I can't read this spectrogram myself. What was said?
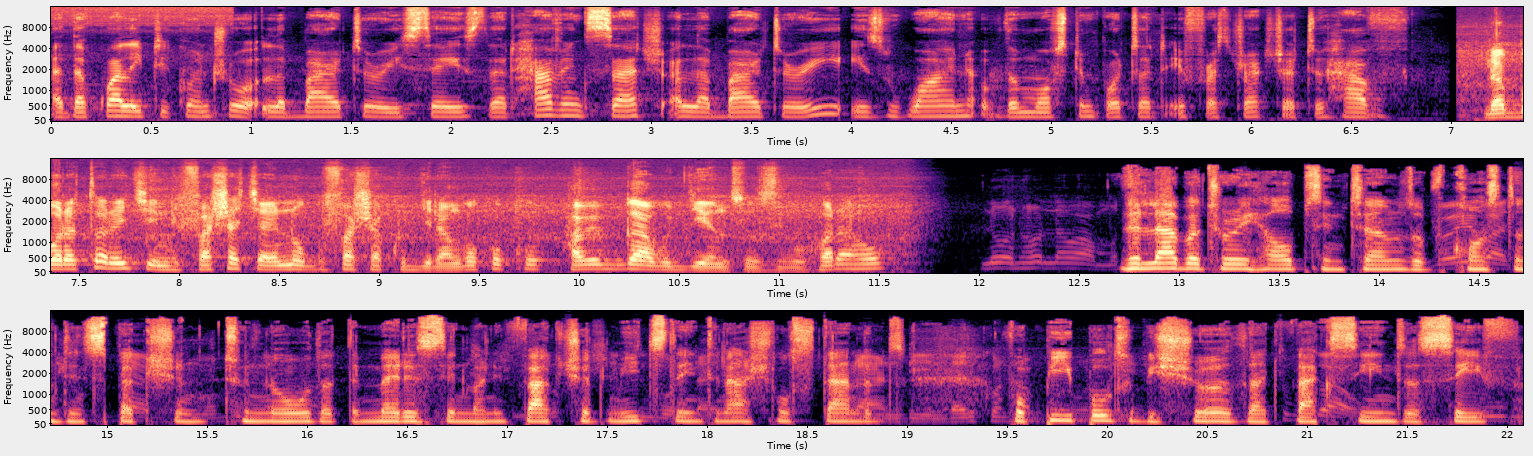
at the Quality Control Laboratory, says that having such a laboratory is one of the most important infrastructure to have. Laboratory ikintu ifasha cyane ni ugufasha kugira ngo koko habe bwa bugenzuzi buhoraho The laboratory helps in terms of constant inspection to know that the medicine manufactured meets the international standards, for people to be sure that vaccines are safe.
